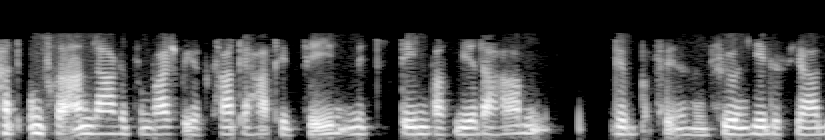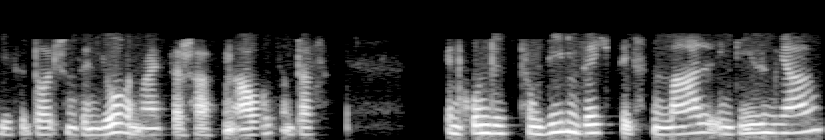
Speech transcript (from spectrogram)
hat unsere Anlage zum Beispiel jetzt gerade der HTC mit dem, was wir da haben, wir führen jedes Jahr diese deutschen Seniorenmeisterschaften aus und das im Grunde zum 67. Mal in diesem Jahr,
